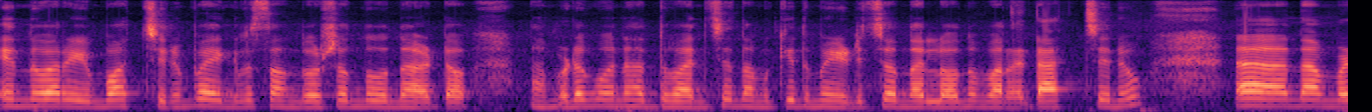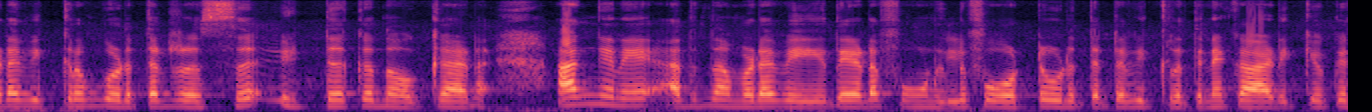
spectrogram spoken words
എന്ന് പറയുമ്പോൾ അച്ഛനും ഭയങ്കര സന്തോഷം തോന്നുക കേട്ടോ. നമ്മുടെ മോൻ അധ്വാനിച്ച് നമുക്കിത് മേടിച്ചു തന്നല്ലോ എന്ന് പറഞ്ഞിട്ട് അച്ഛനും ആ, നമ്മുടെ വിക്രം കൊടുത്ത ഡ്രസ്സ് ഇട്ടൊക്കെ നോക്കുകയാണ് അങ്ങനെ അത് നമ്മുടെ വേദയുടെ ഫോണിൽ ഫോട്ടോ എടുത്തിട്ട് വിക്രത്തിനെ കാണിക്കുകയൊക്കെ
